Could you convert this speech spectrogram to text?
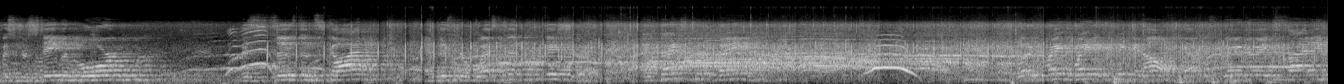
Mr. Stephen Moore, Mrs. Susan Scott, and Mr. Weston Fisher. And thanks to the band. What a great way to kick it off. That was very, very exciting,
